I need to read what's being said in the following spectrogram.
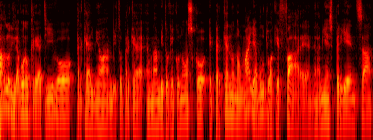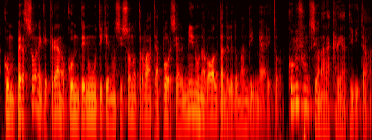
Parlo di lavoro creativo perché è il mio ambito, perché è un ambito che conosco e perché non ho mai avuto a che fare nella mia esperienza con persone che creano contenuti che non si sono trovate a porsi almeno una volta delle domande in merito. Come funziona la creatività?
